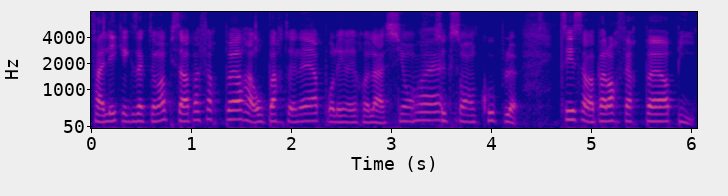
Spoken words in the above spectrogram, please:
Phallique. exactement. Puis ça va pas faire peur aux partenaires pour les relations, Ouais. ceux qui sont en couple. Tu sais, ça va pas leur faire peur, puis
